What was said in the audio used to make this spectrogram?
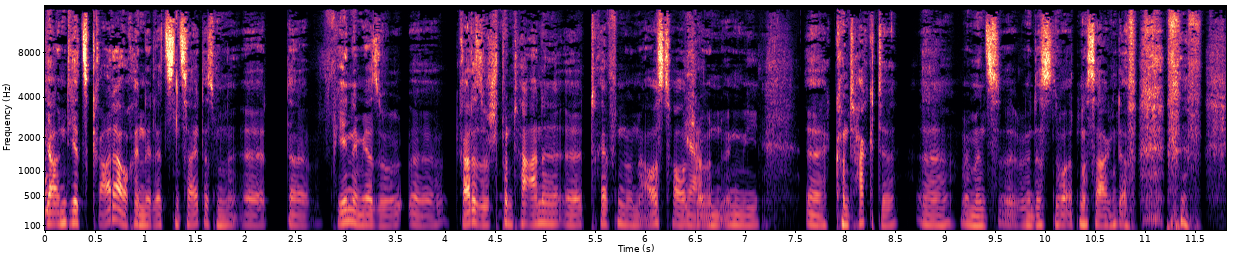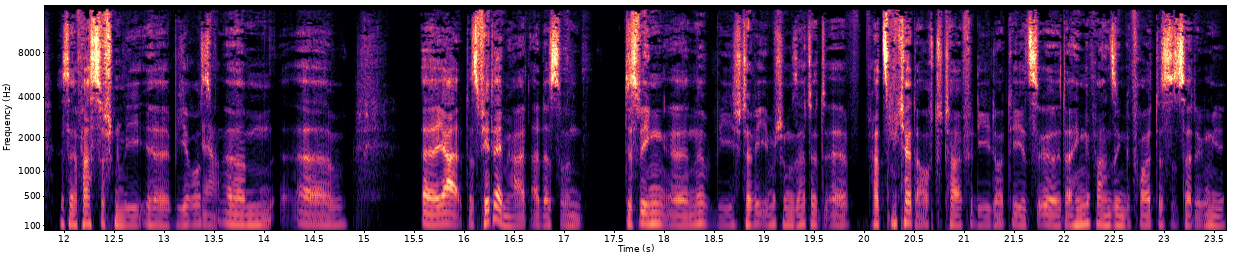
Ja, und jetzt gerade auch in der letzten Zeit, dass man, äh, da fehlen einem ja so, äh, gerade so spontane äh, Treffen und Austausche Ja. und irgendwie äh, Kontakte, äh, wenn man's, äh, wenn man das Wort noch sagen darf. ist ja fast so schon wie äh, Virus. Ja. Ähm, ähm, äh, ja, das fehlt einem ja halt alles und deswegen, äh, ne, wie Steffi eben schon gesagt hat, äh, hat's mich halt auch total für die Leute, die jetzt äh, da hingefahren sind, gefreut, dass es halt irgendwie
